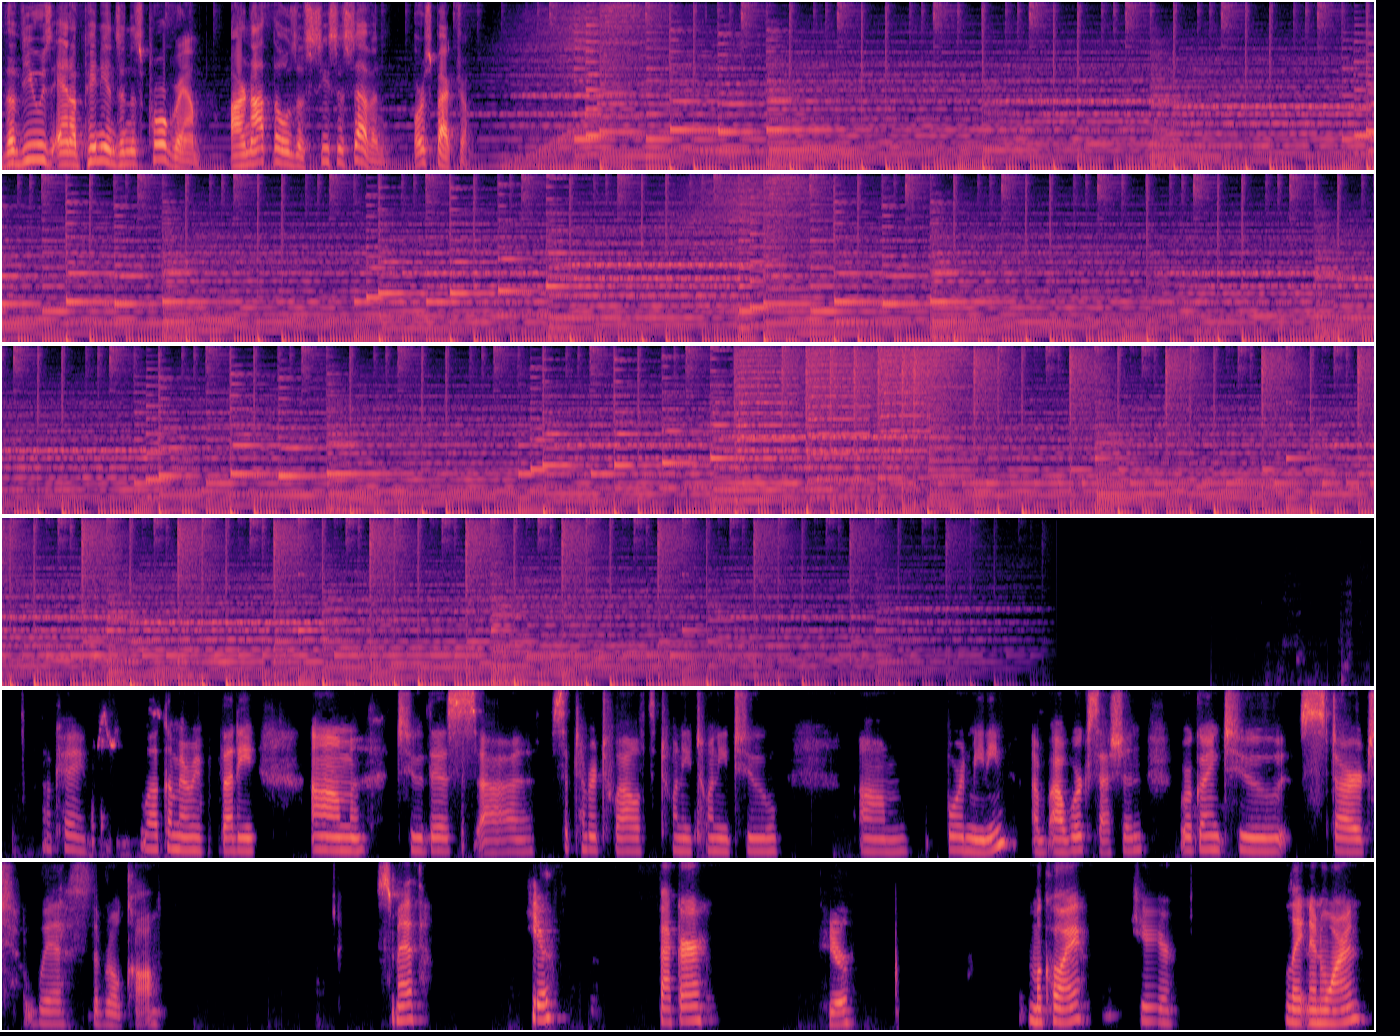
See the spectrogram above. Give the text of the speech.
The views and opinions in this program are not those of CESA 7 or Spectrum. Welcome everybody um, to this uh, September 12th, 2022 um, board meeting, a, a work session. We're going to start with the roll call. Smith? Here. Becker? Here. McCoy? Here. Laitinen-Warren?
